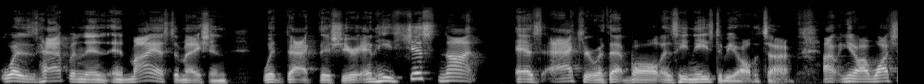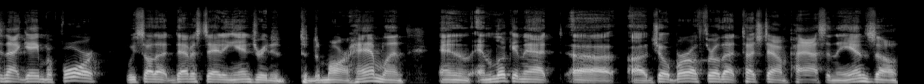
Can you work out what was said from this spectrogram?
what has happened in, in my estimation with Dak this year. And he's just not as accurate with that ball as he needs to be all the time. I, you know, I'm watching that game before we saw that devastating injury to, to Damar Hamlin, and and looking at uh, uh, Joe Burrow throw that touchdown pass in the end zone,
